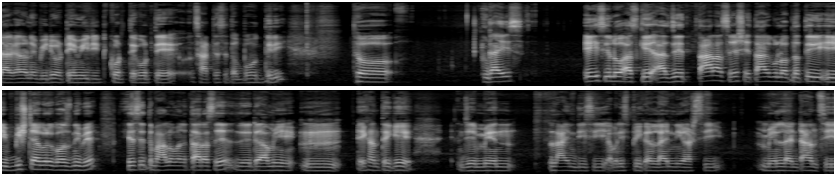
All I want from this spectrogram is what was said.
যার কারণে ভিডিওটি আমি এডিট করতে করতে ছাড়তেছে তো বহুত দেরি। তো গাইস এই ছিল আজকে। আর যে তার আছে সেই তারগুলো আপনার তি- এই বিশ টাকা করে গজ নিবে। এসে সাথে ভালো মানে তার আছে, যেটা আমি এখান থেকে যে মেন লাইন দিছি, আবার স্পিকার লাইন নিয়ে আসছি। মেন লাইনটা আনছি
